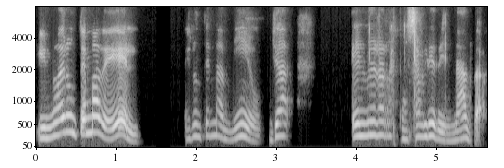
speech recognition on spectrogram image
Y no era un tema de él, era un tema mío. Ya, él no era responsable de nada.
